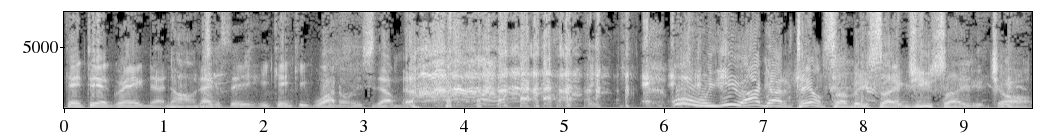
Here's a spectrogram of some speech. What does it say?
can't tell Greg that. No, like I say, he can't keep water on his stomach. well, with you, I got to tell some of these things you say, Charles.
